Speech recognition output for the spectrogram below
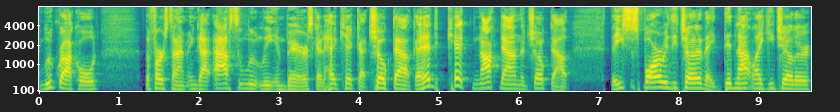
Luke Rockhold the first time and got absolutely embarrassed. Got head kicked, got choked out, got head kicked, knocked down, then choked out. They used to spar with each other. They did not like each other.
